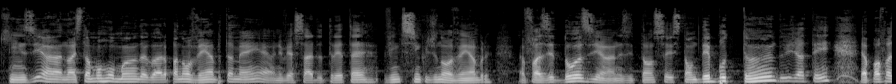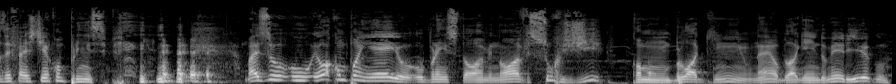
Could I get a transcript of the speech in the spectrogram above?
15 anos. Nós estamos rumando agora pra novembro também. É, o aniversário do Treta é 25 de novembro. Vai fazer 12 anos. Então vocês estão debutando e já tem. Já pode fazer festinha com o príncipe. Mas o, o- eu acompanhei o, o Brainstorm 9 surgir como um bloguinho, né? O bloguinho do Merigo,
